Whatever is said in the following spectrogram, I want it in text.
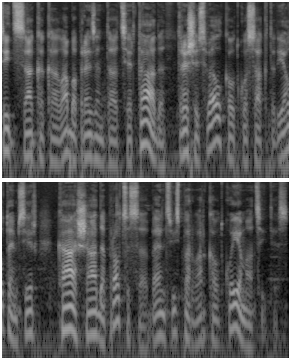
Cits saka, ka laba prezentācija ir tāda, trešais vēl kaut ko saka. Tad jautājums ir, kā šāda procesā bērns vispār var kaut ko iemācīties.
